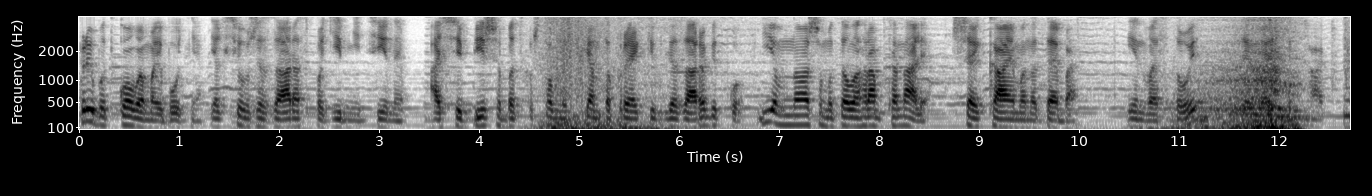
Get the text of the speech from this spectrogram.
прибуткове майбутнє, якщо вже зараз подібні ціни. А ще більше безкоштовних схем та проєктів для заробітку є в нашому телеграм-каналі. Чекаємо на тебе. Інвестуй з Investing Hack.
